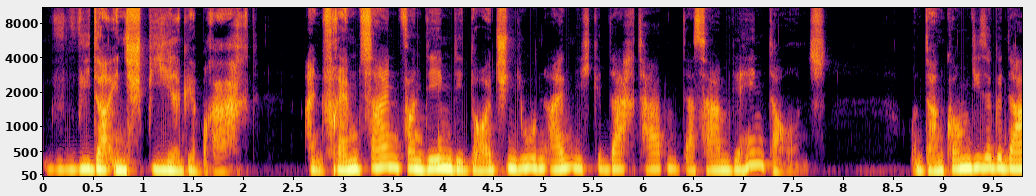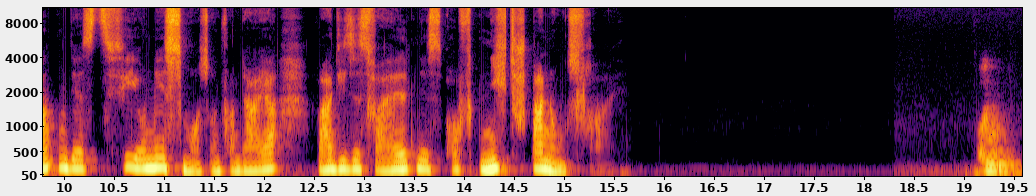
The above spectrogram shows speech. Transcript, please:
wieder ins Spiel gebracht. Ein Fremdsein, von dem die deutschen Juden eigentlich gedacht haben, das haben wir hinter uns. Und dann kommen diese Gedanken des Zionismus. Und von daher war dieses Verhältnis oft nicht spannungsfrei. Und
